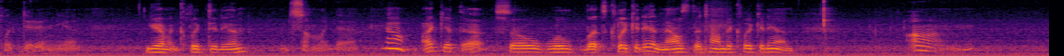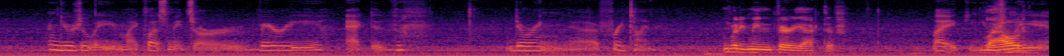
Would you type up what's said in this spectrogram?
clicked it in yet. You haven't clicked it in? Something like that. Yeah, I get that. So we'll let's click it in. Now's the time to click it in. Um, usually my classmates are very active during uh, free time. What do you mean very active? Like usually, Loud?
